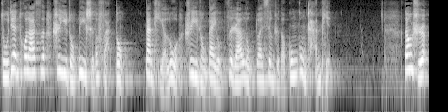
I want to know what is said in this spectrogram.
组建托拉斯是一种历史的反动，但铁路是一种带有自然垄断性质的公共产品。当时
